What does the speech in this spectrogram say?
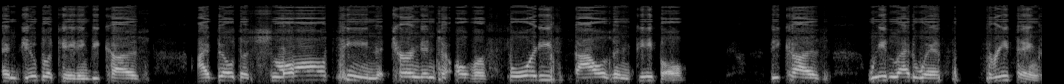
and duplicating because I built a small team that turned into over 40,000 people because we led with three things.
